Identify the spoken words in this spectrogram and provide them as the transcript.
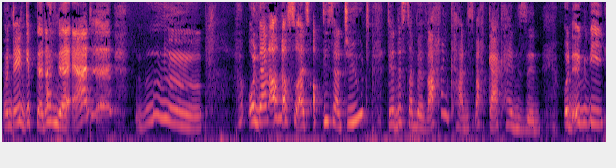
Und den gibt er dann der Erde. Hm. Und dann auch noch so, als ob dieser Dude, der das dann bewachen kann, das macht gar keinen Sinn. Und irgendwie,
